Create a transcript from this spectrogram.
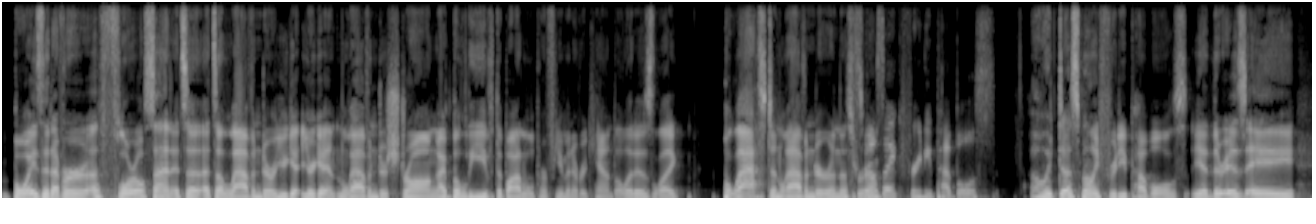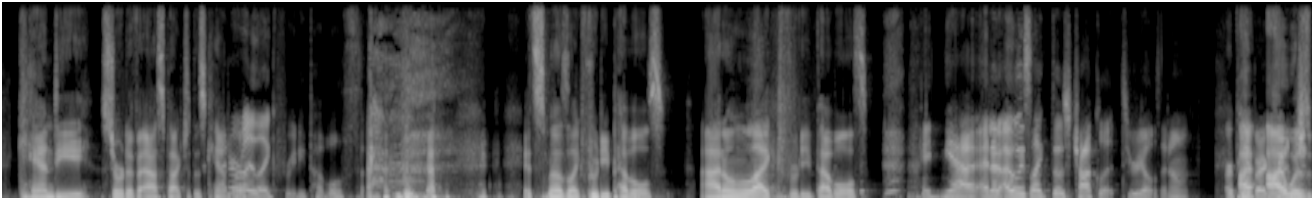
Boy, is it ever a floral scent? It's a it's a lavender. You get you're getting lavender strong. I believe the bottle of perfume in every candle. It is like blast blasting lavender in this room. It room. smells like fruity pebbles. oh, it does smell like fruity pebbles. Yeah, there is a candy sort of aspect to this candle. I don't really like fruity pebbles. so. it smells like fruity pebbles. I don't like fruity pebbles. I- yeah, I, I always like those chocolate cereals. I don't or I, peanut butter I crunch. was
